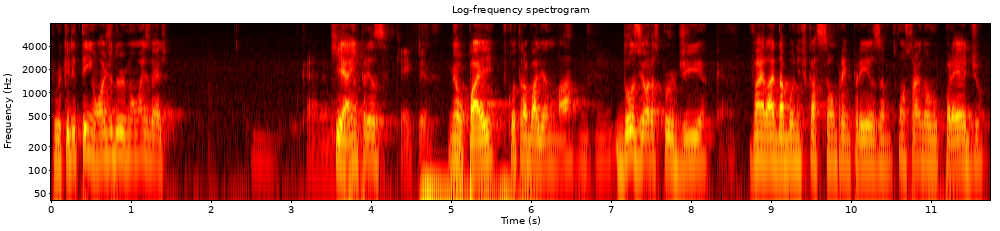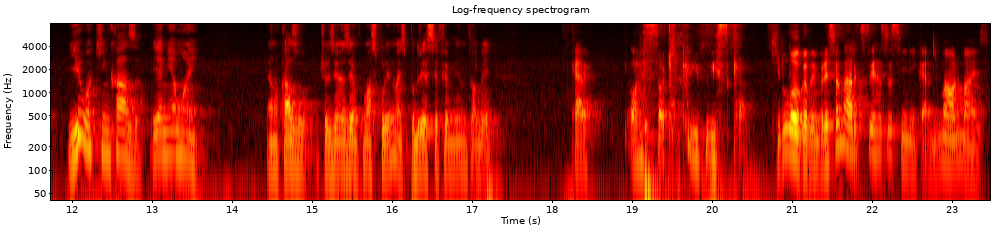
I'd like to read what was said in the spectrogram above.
Porque ele tem ódio do irmão mais velho, Caramba. que é a empresa. Que é a empresa. Meu pai ficou trabalhando lá 12 horas por dia, vai lá e dá bonificação para a empresa, constrói um novo prédio. E eu aqui em casa? E a minha mãe? É, no caso, eu te usei um exemplo masculino, mas poderia ser feminino também. Cara, olha só que incrível isso, cara. Que louco, eu tô impressionado com esse raciocínio, cara. Animal demais.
